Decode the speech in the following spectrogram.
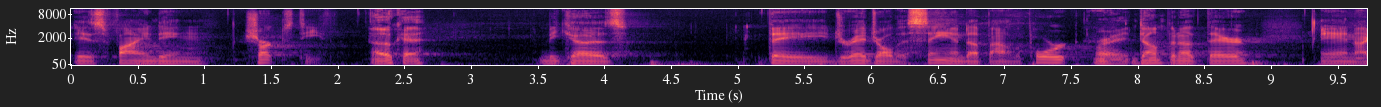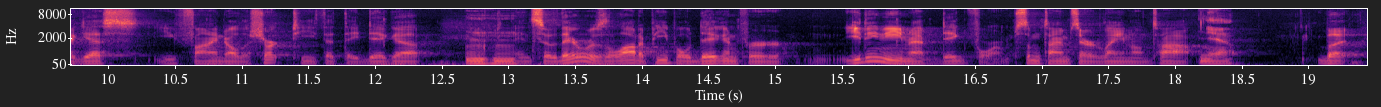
is finding shark's teeth Okay. Because they dredge all this sand up out of the port, Right. Dump it up there, and I guess you find all the shark teeth that they dig up. Mm-hmm. And so there was a lot of people digging for. You didn't even have to dig for them. Sometimes they're laying on top Yeah. but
